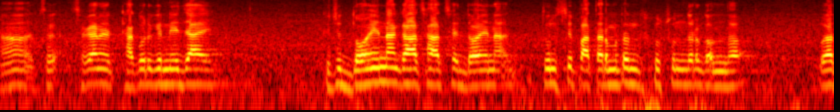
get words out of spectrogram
হ্যাঁ সেখানে ঠাকুরকে নিয়ে যায়। কিছু দয়না গাছ আছে, দয়না, তুলসী পাতার মতন খুব সুন্দর গন্ধ। ওরা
